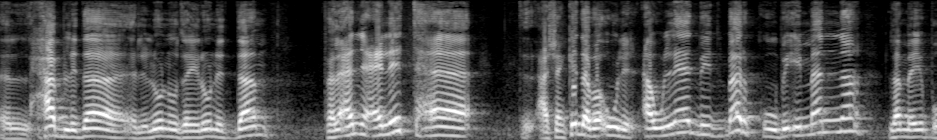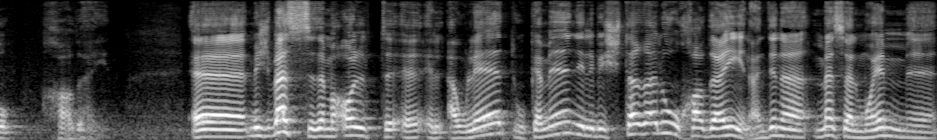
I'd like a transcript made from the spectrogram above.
الحبل ده اللي لونه زي لون الدم. فلأن عيلتها عشان كده بقول الأولاد بيتباركوا بإيماننا لما يبقوا خاضعين. آه مش بس زي ما قلت آه الأولاد وكمان اللي بيشتغلوا خاضعين. عندنا مثل مهم آه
